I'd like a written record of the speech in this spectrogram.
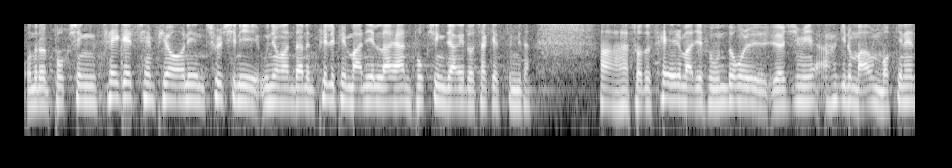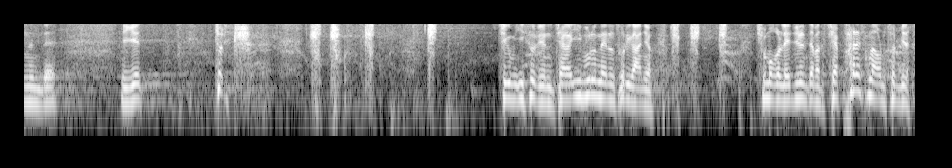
오늘은 복싱 세계 챔피언인 출신이 운영한다는 필리핀 마닐라의 한 복싱장에 도착했습니다. 아, 저도 새해를 맞이해서 운동을 열심히 하기로 마음을 먹긴 했는데, 이게. 지금 이 소리는 제가 입으로 내는 소리가 아니요. 주먹을 내지를 때마다 제 팔에서 나오는 소리입니다.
